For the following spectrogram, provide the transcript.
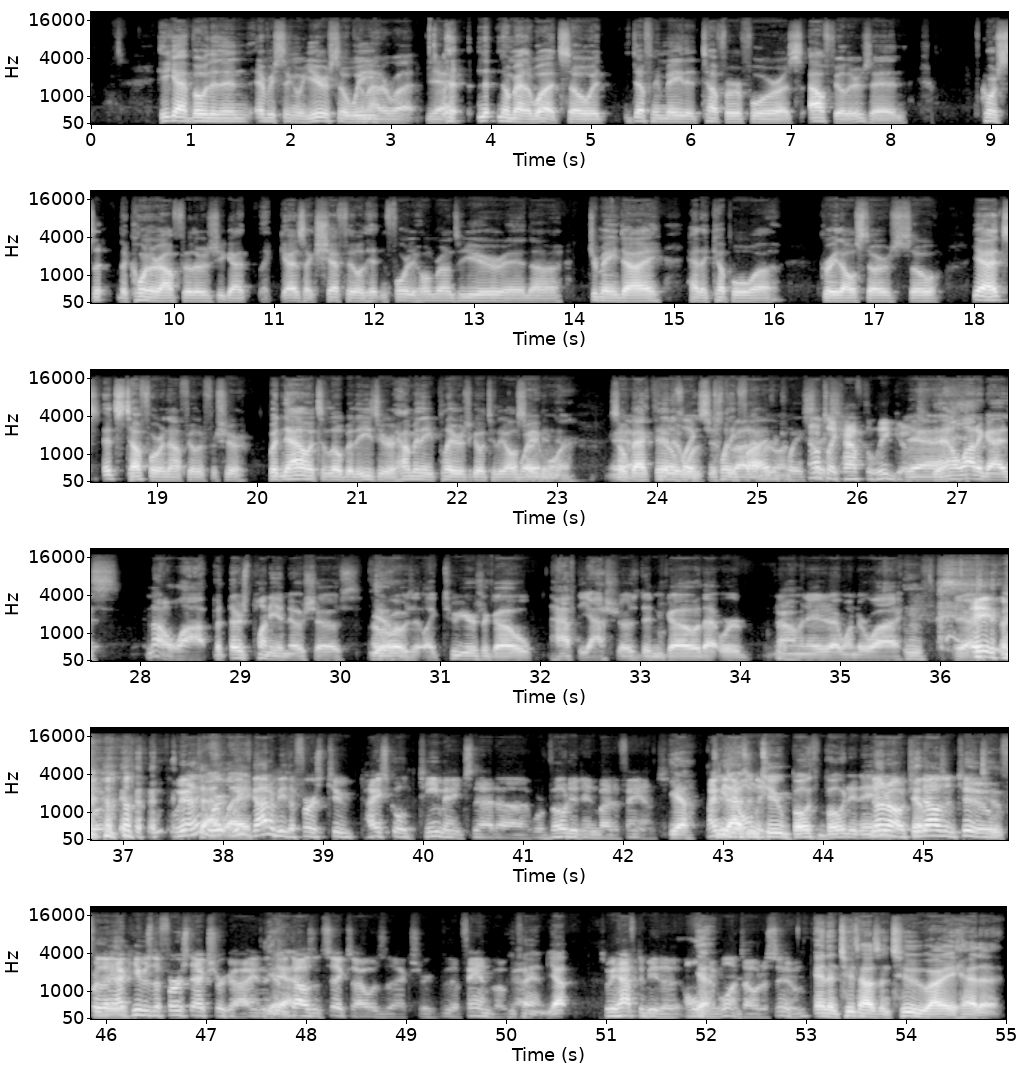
he got voted in every single year. So we, no matter what. Yeah. n- no matter what, so it definitely made it tougher for us outfielders, and of course the, the corner outfielders. You got like guys like Sheffield hitting forty home runs a year, and uh, Jermaine Dye had a couple uh, great all stars. So yeah, it's it's tough for an outfielder for sure. But now it's a little bit easier. How many players go to the all star Way game? more. So Yeah, back then feels it was just twenty about five or everyone. twenty Now it's six. like half the league goes. Yeah, Yeah. and a lot of guys, not a lot, but there's plenty of no shows. Yeah. What was it like two years ago? Half the Astros didn't go that were nominated. I wonder why. Mm. Yeah, Hey, we, we, I think To we're, LA. we've got to be the first two high school teammates that uh, were voted in by the fans. yeah, Might be the only. 2002 both voted in. No, no, Two 2002 for for the he was the first extra guy, and then Yeah. 2006 I was the extra the fan vote The guy. fan. Yep. So we have to be the only Yeah. ones, I would assume. and in two thousand two, I had a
